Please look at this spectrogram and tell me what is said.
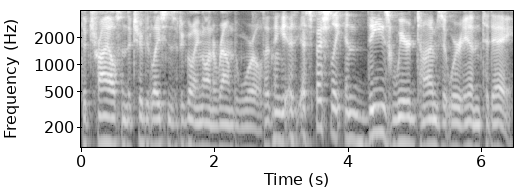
the trials and the tribulations that are going on around the world. I think, especially in these weird times that we're in today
